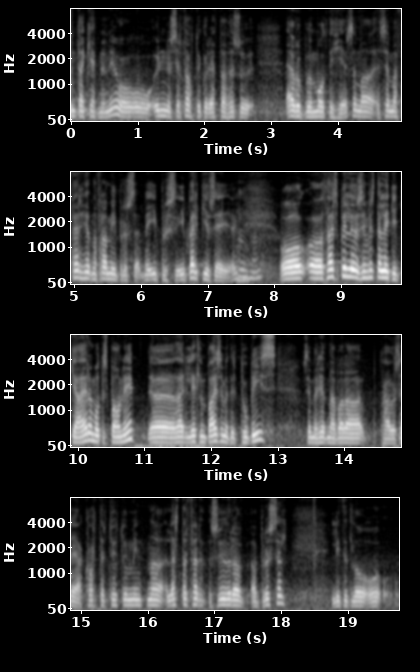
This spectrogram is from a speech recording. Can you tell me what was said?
undankeppninni og, og unnu sér þátt ykkur eftir þessu Europamóti hér sem að, sem að fer hérna fram í Brussel, nei í Brussel, í Belgíu segi ég. Mm -hmm. og, og það spiluðu sem fyrsta leiki gæra á móti Spáni. Uh, það er í litlum bæ sem heitir Toubis sem er hérna bara, hvað við segja, korter 20 mínuna lestarferð suður af, af Brussel. Lítill og, og,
